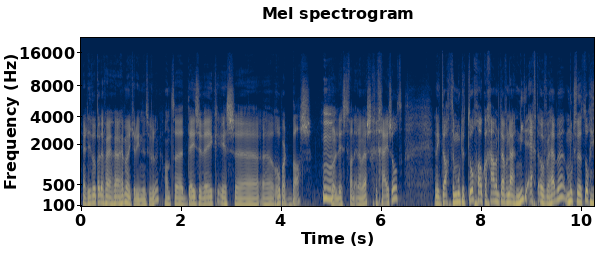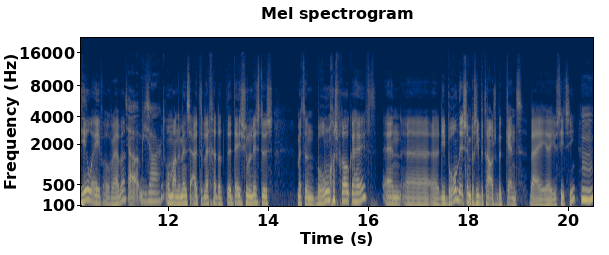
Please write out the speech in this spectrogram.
Ja, dit wil ik even hebben met jullie natuurlijk. Want eh, deze week is eh, eh, Robert Bas, Hm. journalist van NOS, gegijzeld. En ik dacht, we moeten toch, ook al gaan we het daar vandaag niet echt over hebben, moeten we het toch heel even over hebben. Zo bizar. Om aan de mensen uit te leggen dat eh, deze journalist dus met een bron gesproken heeft. En eh, eh, die bron is in principe trouwens bekend bij eh, justitie. Hm.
